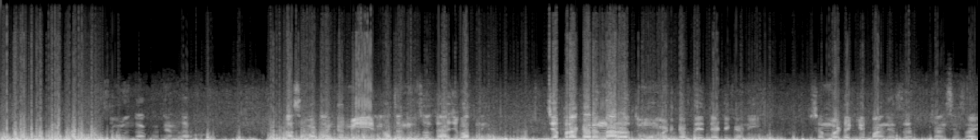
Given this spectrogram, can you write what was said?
जवळून दाखवा त्यांना असं वाटतं का मी हाताने उचलतो अजिबात नाही ज्या प्रकारे नारळाचं मुवमेंट करताय त्या ठिकाणी शंभर टक्के पाण्याचा चान्सेस आहे.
